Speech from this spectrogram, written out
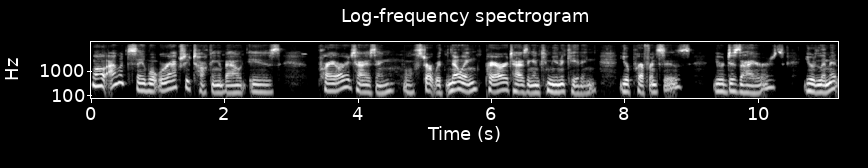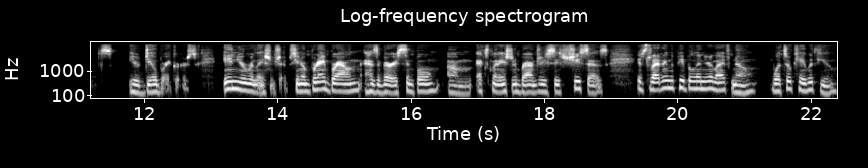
Well, I would say what we're actually talking about is prioritizing, we'll start with knowing, prioritizing, and communicating your preferences, your desires, your limits, your deal breakers in your relationships. You know, Brene Brown has a very simple um, explanation of boundaries. She says it's letting the people in your life know what's okay with you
